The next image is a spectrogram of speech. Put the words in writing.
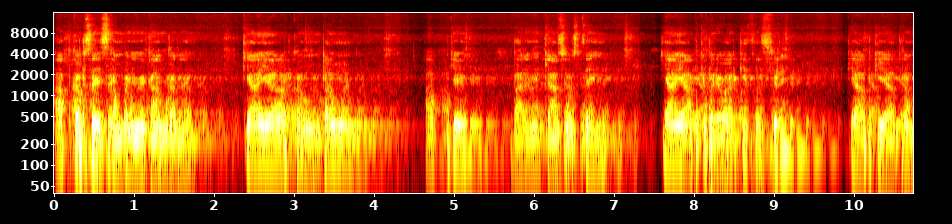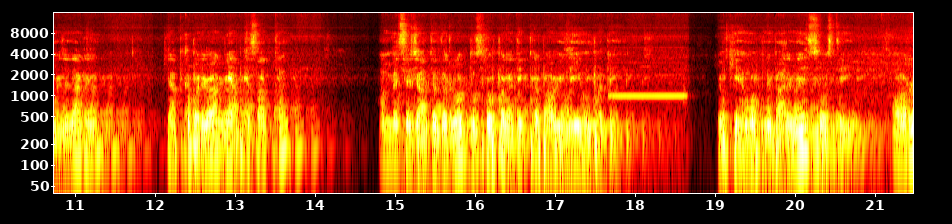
आप कब से इस कंपनी में काम कर रहे हैं? क्या यह आपका होम टाउन है? आपके बारे में क्या सोचते हैं? क्या यह आपके परिवार की तस्वीर है? क्या आपकी यात्रा मज़ेदार रही? क्या आपका परिवार भी आपके साथ था? हम में से ज़्यादातर लोग दूसरों पर अधिक प्रभावी नहीं हो पाते, क्योंकि हम अपने बारे में सोचते हैं और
